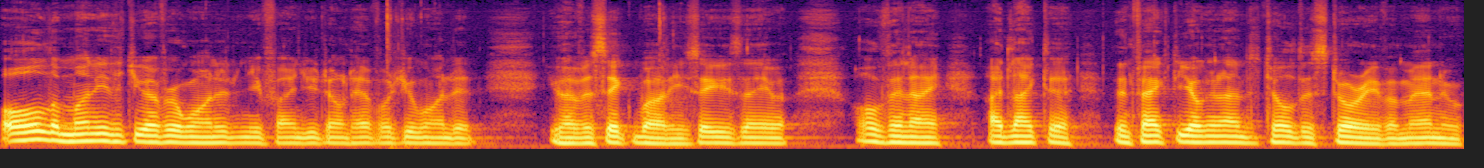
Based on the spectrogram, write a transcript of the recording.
all the money that you ever wanted, and you find you don't have what you wanted. You have a sick body, so you say, "Oh, then I, I'd like to." In fact, Yogananda told this story of a man who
